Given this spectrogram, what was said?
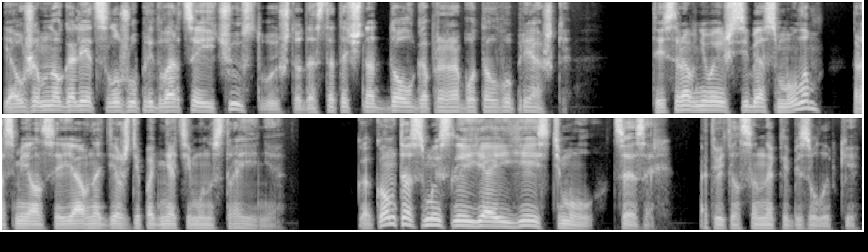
Я уже много лет служу при дворце и чувствую, что достаточно долго проработал в упряжке. Ты сравниваешь себя с мулом?» — рассмеялся я в надежде поднять ему настроение. «В каком-то смысле я и есть мул, Цезарь», — ответил Сенека без улыбки.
